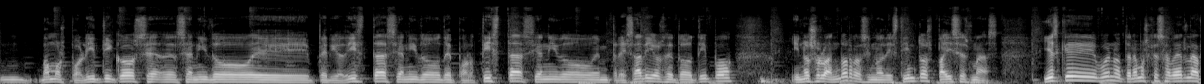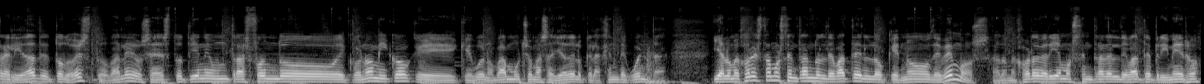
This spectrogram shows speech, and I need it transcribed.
vamos, políticos, se, han ido eh, periodistas, se han ido deportistas, se han ido empresarios de todo tipo. Y no solo a Andorra, sino a distintos países más. Y es que, bueno, tenemos que saber la realidad de todo esto, ¿vale? O sea, esto tiene un trasfondo económico que, que bueno, va mucho más allá de lo que la gente cuenta. Y a lo mejor estamos centrando el debate en lo que no debemos. A lo mejor deberíamos centrar el debate primero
